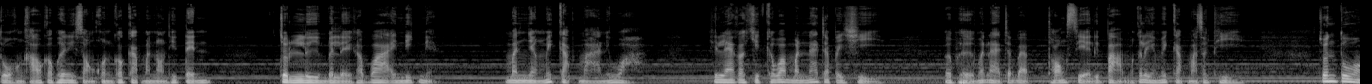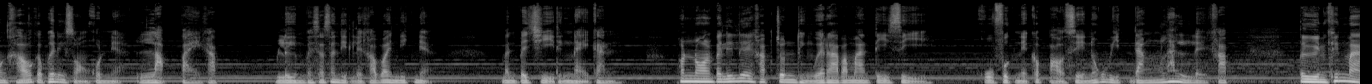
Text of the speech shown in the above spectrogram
ตัวของเขากับเพื่อนอีกสองคนก็กลับมานอนที่เต็นท์จนลืมไปเลยครับว่าไอ้นิกเนี่ยมันยังไม่กลับมานี่หว่า ที่แรกก็คิดก็ว่ามันน่าจะไปฉี่เผลอๆมันอาจจะแบบท้องเสียหรือเปล่ามันก็เลยยังไม่กลับมาสักที จนตัวของเขากับเพื่อนอีกสองคนเนี่ยหลับไปครับ ลืมไปซะสนิทเลยครับว่านิกเนี่ยมันไปฉี่ถึงไหนกันพอนอนไปเรื่อยๆครับจนถึงเวลาประมาณตีสี่ครูฝึกเนี่ยก็เป่าเสียงนกหวีดดังลั่นเลยครับ ตื่นขึ้นมา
